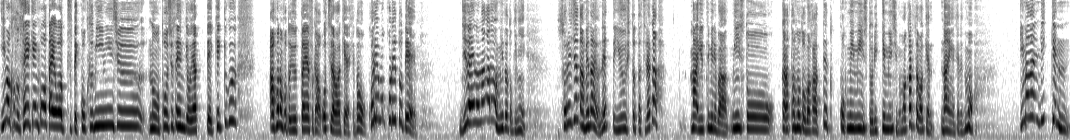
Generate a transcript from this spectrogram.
今こそ政権交代をっつって国民民主の党首選挙をやって結局アホなこと言ったやつが落ちたわけだけどこれもこれとて時代の流れを見た時にそれじゃダメだよねっていう人たちらがまあ言ってみれば民主党からたもと分かって国民民主と立憲民主に分かれたわけなんやけれどもいまだに立憲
